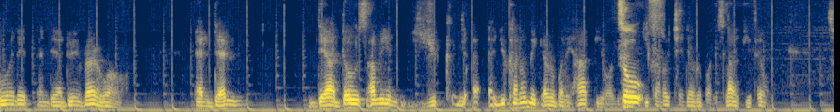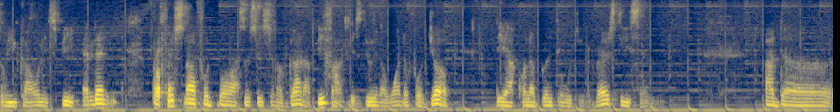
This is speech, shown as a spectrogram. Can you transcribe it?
doing it and they are doing very well and then there are those. I mean, you you cannot make everybody happy, or so you cannot change everybody's life. You feel. So you can only speak. And then, Professional Football Association of Ghana (PFAG) is doing a wonderful job. They are collaborating with universities and other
